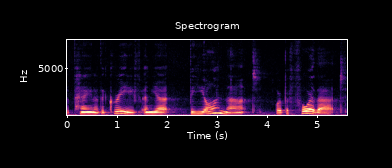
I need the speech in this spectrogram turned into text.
the pain or the grief, and yet beyond that or before that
